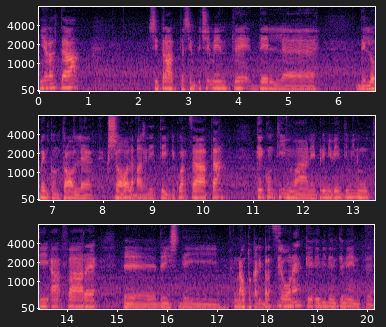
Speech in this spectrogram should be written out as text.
In realtà si tratta semplicemente del, eh, dell'oven controller XO, la base dei tempi quarzata che continua nei primi 20 minuti a fare eh, un'autocalibrazione che evidentemente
